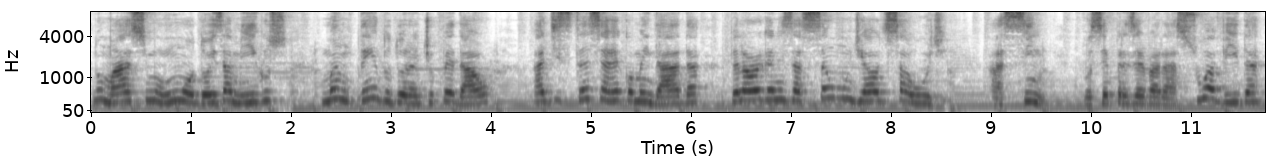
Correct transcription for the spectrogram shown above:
no máximo um ou dois amigos, mantendo durante o pedal a distância recomendada pela Organização Mundial de Saúde. Assim, você preservará a sua vida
